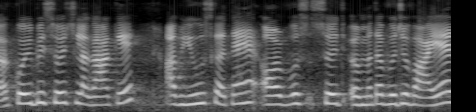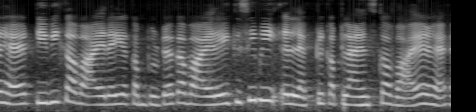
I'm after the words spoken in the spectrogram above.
कोई भी स्विच लगा के आप यूज़ करते हैं और वो स्विच मतलब वो जो वायर है टीवी का वायर है या कंप्यूटर का वायर है किसी भी इलेक्ट्रिक अप्लायंस का वायर है,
